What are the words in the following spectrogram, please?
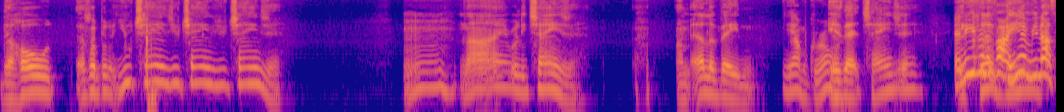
The whole that's what people you change, you change, you changing. Mm, nah, I ain't really changing. I'm elevating. Yeah, I'm growing. Is that changing? and It even if I am, you're not.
